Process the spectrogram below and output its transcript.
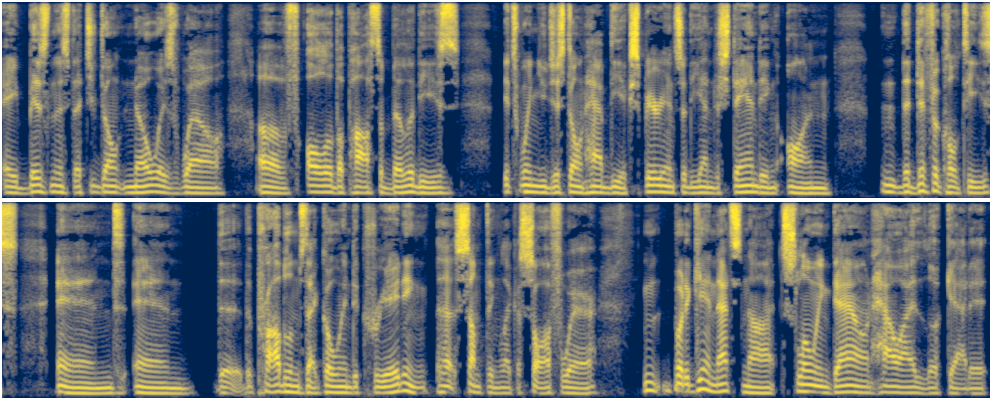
a business that you don't know as well of all of the possibilities it's when you just don't have the experience or the understanding on the difficulties and and the the problems that go into creating uh, something like a software. But again that's not slowing down how i look at it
